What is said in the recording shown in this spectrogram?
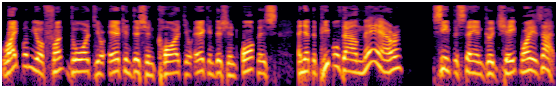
right from your front door to your air conditioned car to your air conditioned office. And yet the people down there seem to stay in good shape. Why is that?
